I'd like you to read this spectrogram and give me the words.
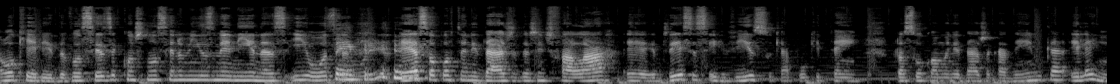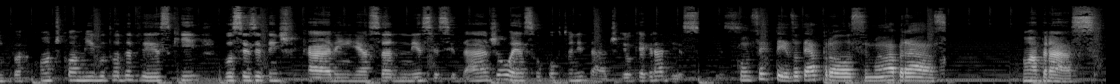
Ô, oh, querida, vocês continuam sendo minhas meninas. E outra, Sempre. essa oportunidade da gente falar é, desse serviço que a PUC tem para a sua comunidade acadêmica, ele é ímpar. Conte comigo toda vez que vocês identificarem essa necessidade ou essa oportunidade. Eu que agradeço. Com certeza. Até a próxima. Um abraço. Um abraço.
